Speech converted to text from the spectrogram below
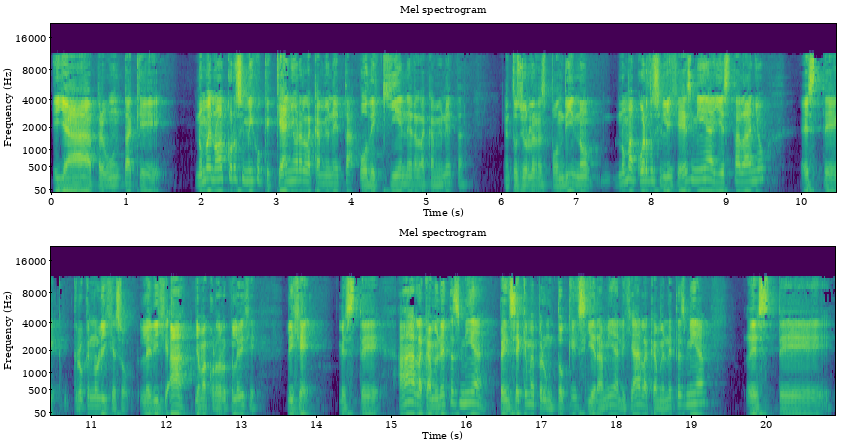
Y ya pregunta que. No me, no acuerdo si me dijo que qué año era la camioneta o de quién era la camioneta. Entonces yo le respondí, no, no me acuerdo si le dije, es mía y está el año. Este, creo que no le dije eso. Le dije, ah, ya me acordé lo que le dije. Le dije, este, ah, la camioneta es mía. Pensé que me preguntó que si era mía. Le dije, ah, la camioneta es mía. Este,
